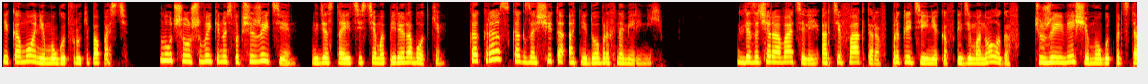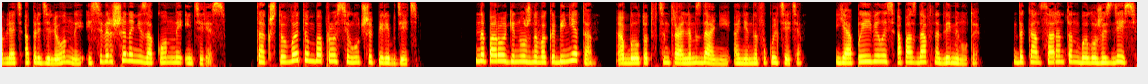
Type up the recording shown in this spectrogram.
и кому они могут в руки попасть. Лучше уж выкинуть в общежитие, где стоит система переработки, как раз как защита от недобрых намерений. Для зачарователей, артефакторов, проклятийников и демонологов чужие вещи могут представлять определенный и совершенно незаконный интерес. Так что в этом вопросе лучше перебдеть. На пороге нужного кабинета, а был тот в центральном здании, а не на факультете, я появилась, опоздав на две минуты. Декан Сарантон был уже здесь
